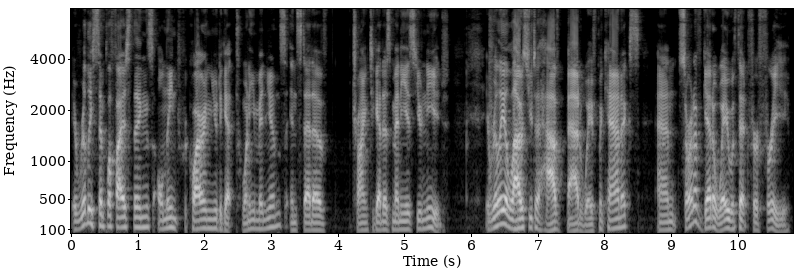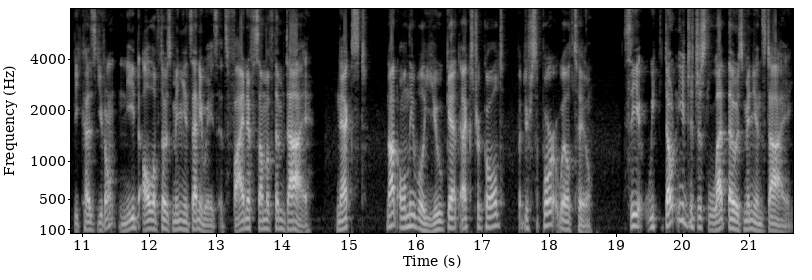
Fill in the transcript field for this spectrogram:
It really simplifies things, only requiring you to get 20 minions instead of trying to get as many as you need. It really allows you to have bad wave mechanics and sort of get away with it for free because you don't need all of those minions anyways. It's fine if some of them die. Next, not only will you get extra gold, but your support will too. See, we don't need to just let those minions die.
